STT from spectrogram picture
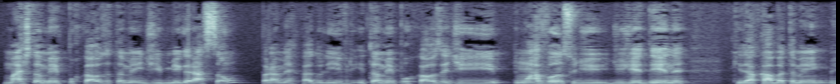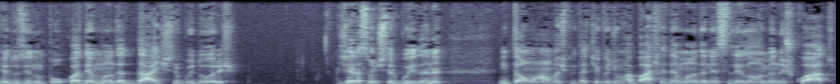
mas também por causa também de migração para Mercado Livre e também por causa de um avanço de, de GD, né, que acaba também reduzindo um pouco a demanda das distribuidoras, geração distribuída. Né? Então há uma expectativa de uma baixa demanda nesse leilão a menos 4,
